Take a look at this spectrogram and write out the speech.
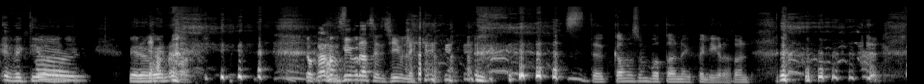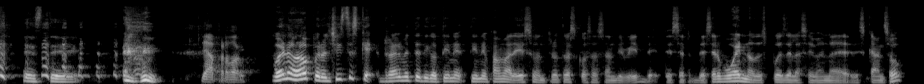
Efectivamente. Pero bueno. Tocaron fibra sensible. Tocamos un botón ahí peligrosón. Este. Ya, perdón. Bueno, no, pero el chiste es que realmente digo, tiene, tiene fama de eso, entre otras cosas, Andy Reid, de, ser, de ser bueno después de la semana de descanso,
